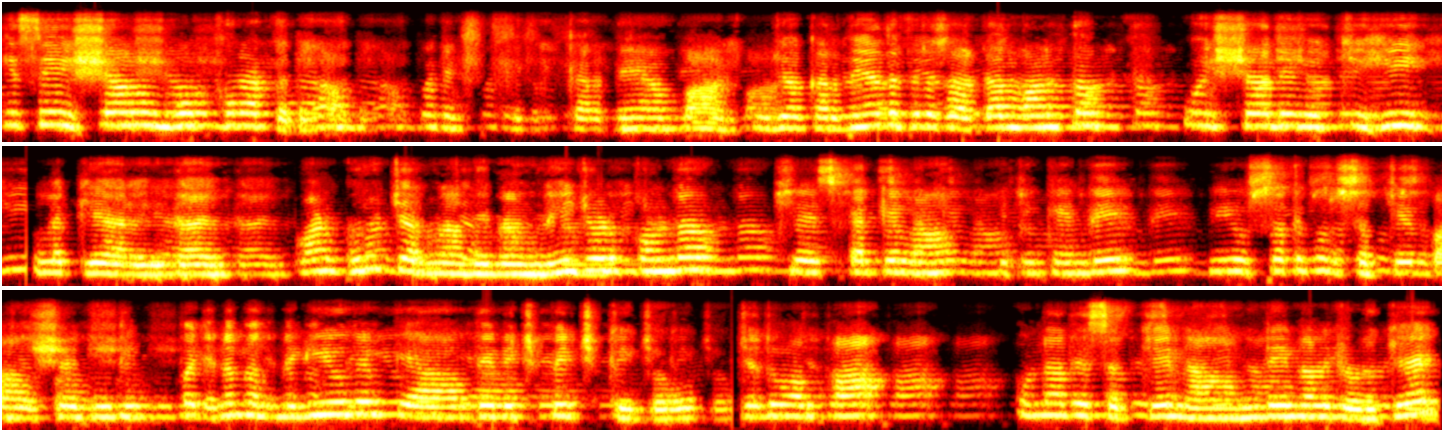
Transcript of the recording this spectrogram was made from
ਕਿਸੇ ਇੱਛਾ ਨੂੰ ਮੁੱਖ ਰੱਖਦੇ ਆ ਕਰਦੇ ਆ ਪਾਠ ਪੂਜਾ ਕਰਦੇ ਆ ਤਾਂ ਫਿਰ ਸਾਡਾ ਮਨ ਤਾਂ ਉਹ ਇੱਛਾ ਦੇ ਵਿੱਚ ਹੀ ਲੱਗਿਆ ਰਹਿੰਦਾ ਹੈ। ਮਨ ਗੁਰੂ ਚਰਨਾਂ ਦੇ ਨਾਲ ਨਹੀਂ ਜੁੜ ਪਾਉਂਦਾ। ਇਸ ਕਰਕੇ ਮਾਂ ਜੀ ਕਹਿੰਦੇ ਵੀ ਉਹ ਸਤਿਗੁਰ ਸੱਚੇ ਪਾਤਸ਼ਾਹ ਜੀ ਦੀ ਭਜਨ ਬੰਦਗੀ ਉਹਦੇ ਪਿਆਰ ਦੇ ਵਿੱਚ ਭਿੱਜ ਕੇ ਜੋ ਜਦੋਂ ਆਪਾਂ ਉਹਨਾਂ ਦੇ ਸੱਚੇ ਨਾਮ ਦੇ ਨਾਲ ਜੁੜ ਕੇ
